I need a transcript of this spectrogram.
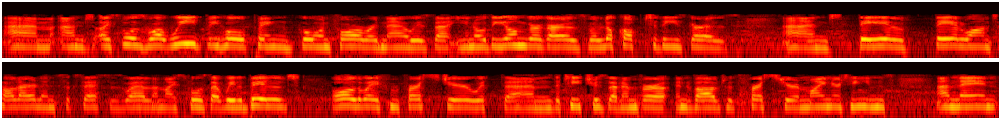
Um, and I suppose what we'd be hoping going forward now is that you know the younger girls will look up to these girls and they'll they'll want All Ireland success as well. And I suppose that we'll build all the way from first year with um, the teachers that are involved with first year and minor teams, and then.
